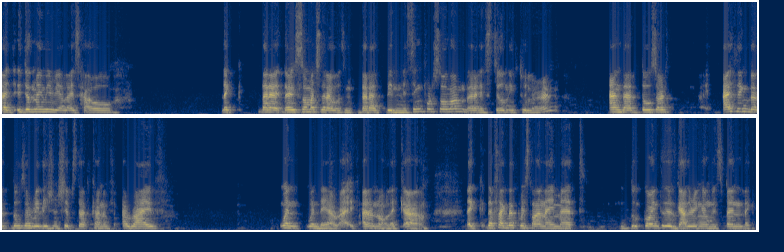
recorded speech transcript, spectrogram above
it just made me realize how, like, that I, there is so much that I was that I've been missing for so long that I still need to learn, and that those are, I think that those are relationships that kind of arrive when when they arrive. I don't know, like um, like the fact that Crystal and I met going to this gathering and we spent like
